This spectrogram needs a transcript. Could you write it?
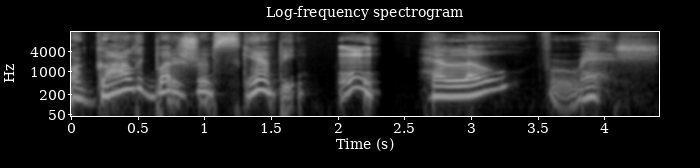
or garlic butter shrimp scampi. Mm. Hello Fresh.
